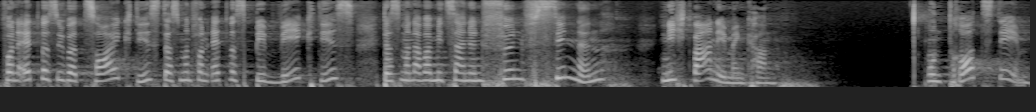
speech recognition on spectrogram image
von etwas überzeugt ist, dass man von etwas bewegt ist, das man aber mit seinen fünf Sinnen nicht wahrnehmen kann. Und trotzdem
